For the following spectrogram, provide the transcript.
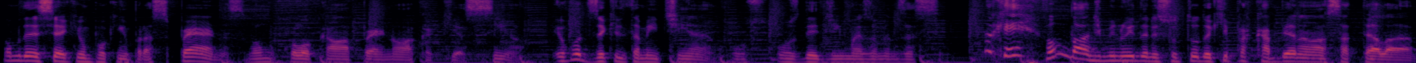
Vamos descer aqui um pouquinho pras pernas. Vamos colocar uma pernoca aqui assim, ó. Eu vou dizer que ele também tinha uns, uns dedinhos mais ou menos assim. Ok, vamos dar uma diminuída nisso tudo aqui pra caber na nossa tela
